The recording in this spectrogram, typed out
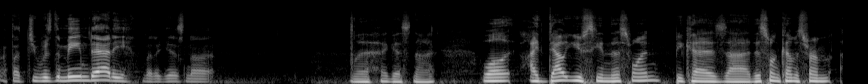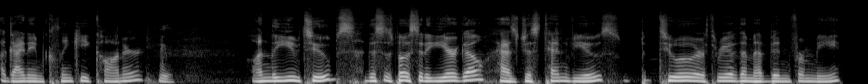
I thought you was the meme daddy, but I guess not. Eh, I guess not. Well, I doubt you've seen this one because uh, this one comes from a guy named Clinky Connor on the YouTubes. This was posted a year ago, has just 10 views. Two or three of them have been from me.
